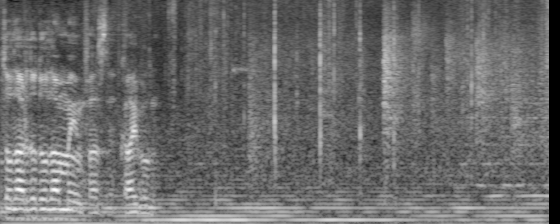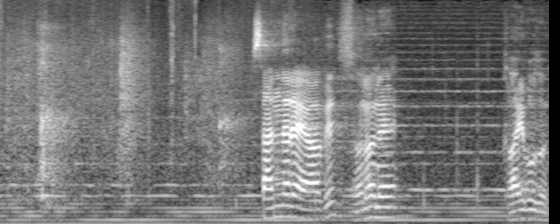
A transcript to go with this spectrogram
Ortalarda dolanmayın fazla. Kaybolun. Sen nereye abi? Sana ne? Kaybolun.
